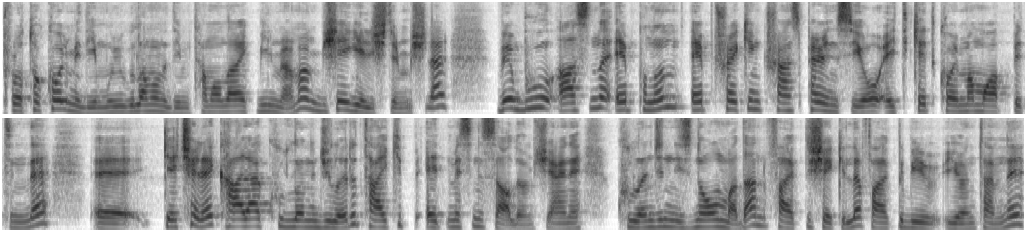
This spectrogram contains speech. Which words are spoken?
protokol mi diyeyim, uygulama mı diyeyim tam olarak bilmiyorum ama bir şey geliştirmişler. Ve bu aslında Apple'ın App Tracking Transparency o etiket koyma muhabbetinde e, geçerek hala kullanıcıları takip etmesini sağlıyormuş. Yani kullanıcının izni olmadan farklı şekilde farklı bir yöntemle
